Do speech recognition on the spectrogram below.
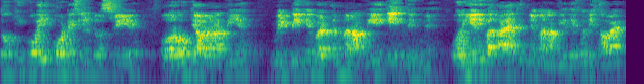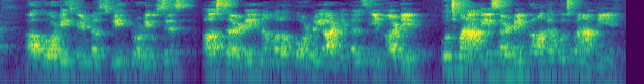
तो कि कोई कॉटेज इंडस्ट्री है और वो क्या बनाती है? मिट्टी के बर्तन बनाती है एक दिन में। और ये नहीं बताया कितने बनाती है। देखो, लिखा हुआ है a cottage industry produces a certain number of pottery articles in a day. कुछ बनाती है, certain का मतलब कुछ बनाती है।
